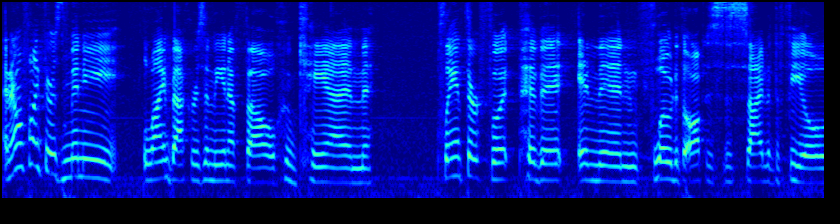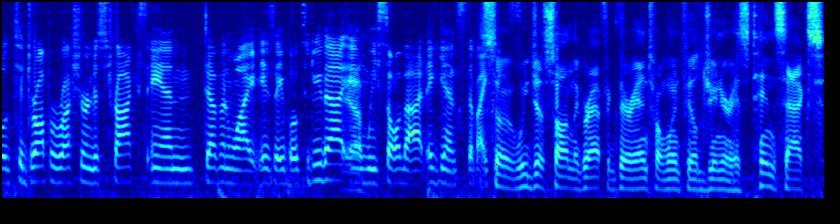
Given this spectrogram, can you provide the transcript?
And I don't feel like there's many linebackers in the NFL who can plant their foot, pivot, and then flow to the opposite side of the field to drop a rusher in his tracks. And Devin White is able to do that, Yeah. and we saw that against the Vikings. So we just saw in the graphic there, Antoine Winfield Jr. has 10 sacks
